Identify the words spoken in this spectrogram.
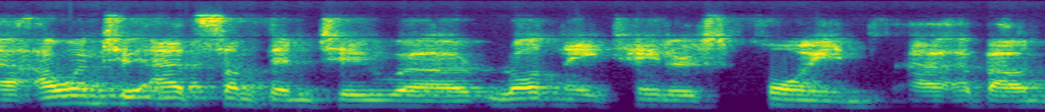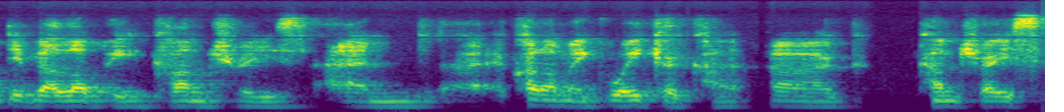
Uh, I want to add something to uh, Rodney Taylor's point uh, about developing countries and uh, economic weaker countries.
